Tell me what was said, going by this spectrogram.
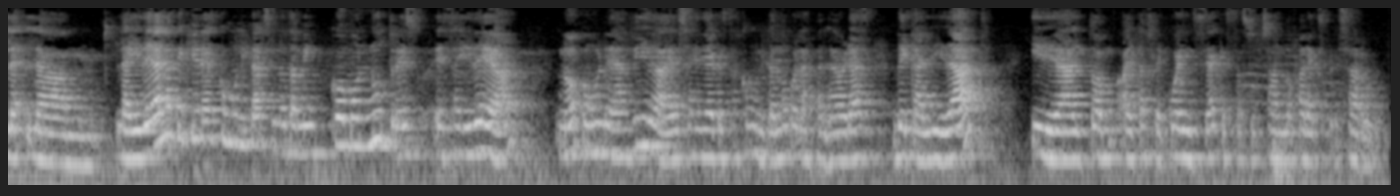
la, la, la, idea la que quieres comunicar, sino también cómo nutres esa idea ¿no? ¿Cómo le das vida a esa idea que estás comunicando con las palabras de calidad y de alto, alta frecuencia que estás usando para expresarlo?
